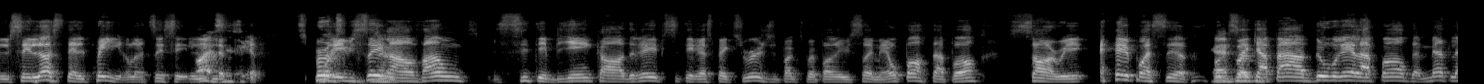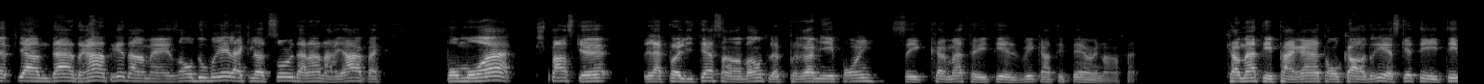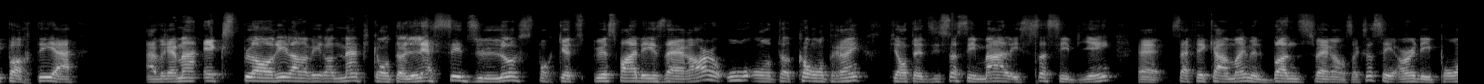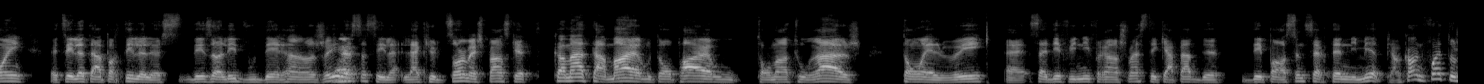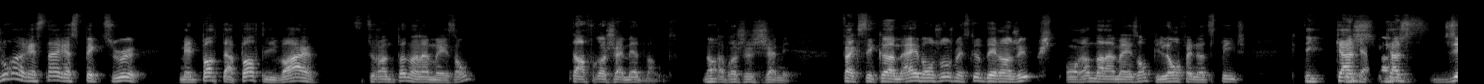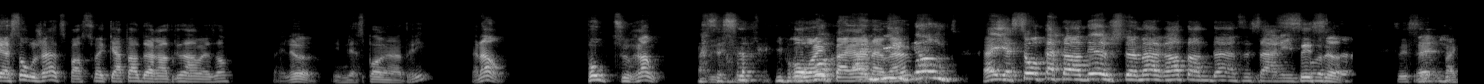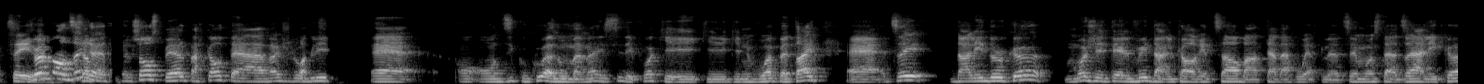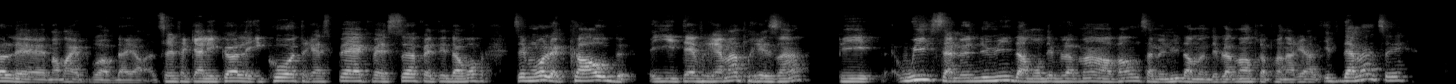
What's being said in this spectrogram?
C'est là, c'était le pire. Là, c'est le pire. Tu peux réussir en vente si tu es bien cadré et si tu es respectueux. Je ne dis pas que tu ne peux pas réussir, mais au porte-à-porte, sorry, impossible. Faut que tu sois capable d'ouvrir la porte, de mettre le pied en dedans, de rentrer dans la maison, d'ouvrir la clôture, d'aller en arrière. pour moi, je pense que la politesse en vente, le premier point, c'est comment tu as été élevé quand tu étais un enfant comment tes parents t'ont cadré? Est-ce que tu as été porté à, vraiment explorer l'environnement puis qu'on t'a laissé du lousse pour que tu puisses faire des erreurs ou on t'a contraint puis on t'a dit ça c'est mal et ça c'est bien? Euh, ça fait quand même une bonne différence. Donc ça, c'est un des points. Euh, tu sais, là, tu as apporté le, désolé de vous déranger. ça, c'est la culture, mais je pense que comment ta mère ou ton père ou ton entourage ton élevé, euh, ça définit franchement si tu es capable de dépasser une certaine limite. Puis encore une fois, toujours en restant respectueux. Mais le porte-à-porte l'hiver, si tu ne rentres pas dans la maison, tu n'en feras jamais de vente. Non. Tu n'en feras juste jamais. Fait que c'est comme Hey, bonjour, je m'excuse de déranger. on rentre dans la maison, puis là, on fait notre speech. quand, je, quand, je, dis ça aux gens, tu penses que tu vas être capable de rentrer dans la maison? Ben là, ils ne me laissent pas rentrer. Ben non, faut que tu rentres. c'est ça. Ils pourront pas. en avant. Hey, si on t'attendait justement, rentre en dedans, ça arrive. C'est ça. C'est ça. je, veux dire une chose, PL, par contre, avant que je l'oublie, euh, on, dit coucou à nos mamans ici, des fois, qui, qui, nous voient peut-être. Euh, tu sais, dans les deux cas, moi, j'ai été élevé dans le carré de sable en tabarouette. Là. Moi, c'est-à-dire à l'école, euh, ma mère est prof d'ailleurs. Fait qu'à l'école, écoute, respecte, fais ça, fais tes devoirs. moi, le code, il était vraiment présent. Puis oui, ça me nuit dans mon développement en vente, ça me nuit dans mon développement entrepreneurial. Évidemment,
